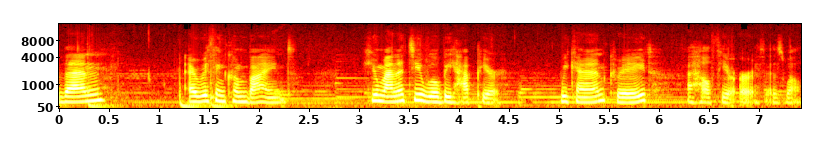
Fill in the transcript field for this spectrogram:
then everything combined, humanity will be happier. We can create a healthier earth as well.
